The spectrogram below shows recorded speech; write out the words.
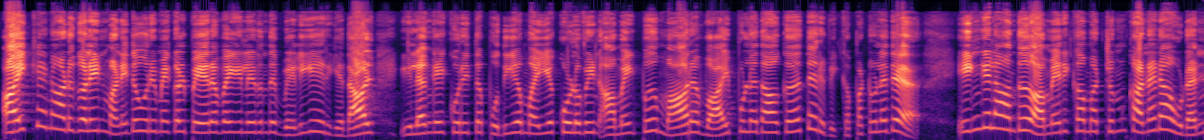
ஐக்கிய நாடுகளின் மனித உரிமைகள் பேரவையிலிருந்து வெளியேறியதால் இலங்கை குறித்த புதிய மையக்குழுவின் அமைப்பு மாற வாய்ப்புள்ளதாக தெரிவிக்கப்பட்டுள்ளது. இங்கிலாந்து அமெரிக்கா மற்றும் கனடாவுடன்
